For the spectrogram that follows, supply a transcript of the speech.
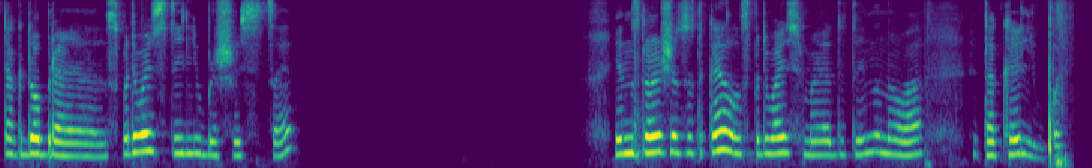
Так, добре. Сподіваюсь, ти любиш ось це. Я не знаю, що це таке, але сподіваюсь, моя дитина нова таке любить.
